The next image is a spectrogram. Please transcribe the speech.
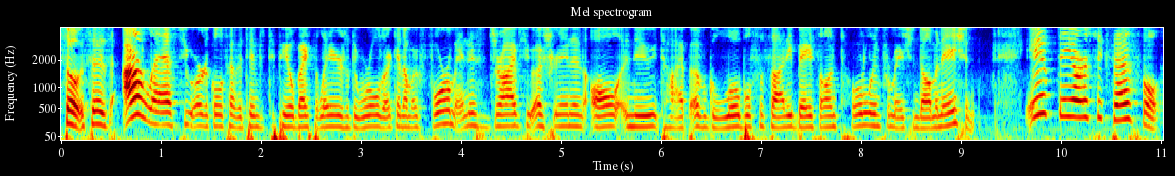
So it says our last two articles have attempted to peel back the layers of the World Economic Forum and its drive to usher in an all new type of global society based on total information domination. If they are successful,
